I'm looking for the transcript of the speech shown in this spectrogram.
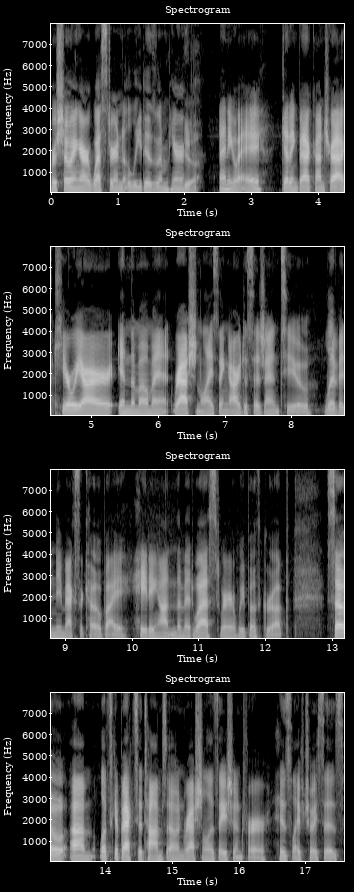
we're showing our Western elitism here. Yeah. Anyway, getting back on track, here we are in the moment rationalizing our decision to live in New Mexico by hating on the Midwest where we both grew up. So um, let's get back to Tom's own rationalization for his life choices.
